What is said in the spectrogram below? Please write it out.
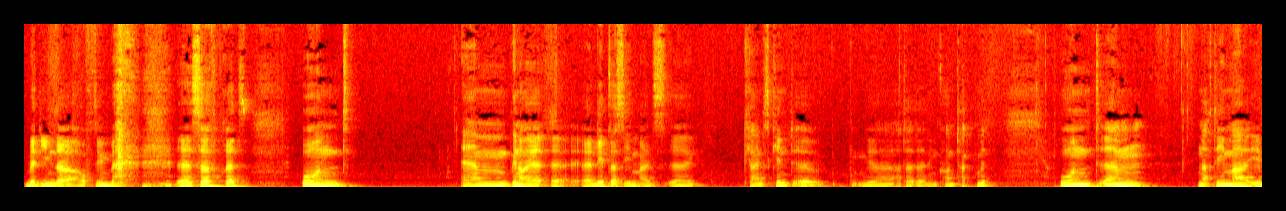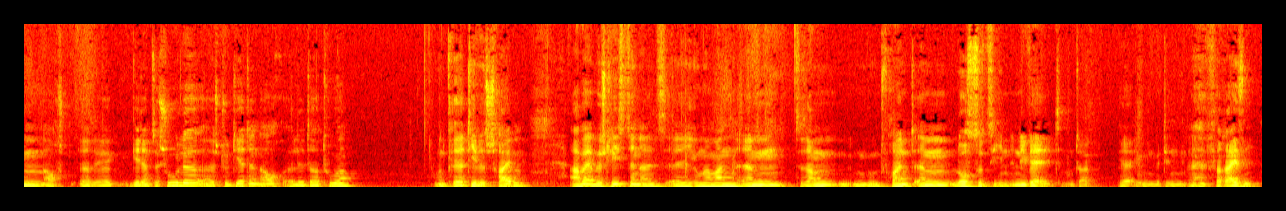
mit ihm da auf dem äh, Surfbrett. Und ähm, genau, er, er erlebt das eben als äh, kleines Kind, hat er da den Kontakt mit. Und ähm, nachdem er eben auch, also er geht dann zur Schule, studiert dann auch äh, Literatur und kreatives Schreiben, aber er beschließt dann als äh, junger Mann ähm, zusammen mit einem guten Freund ähm, loszuziehen in die Welt und da ja, eben mit den äh, verreisen.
